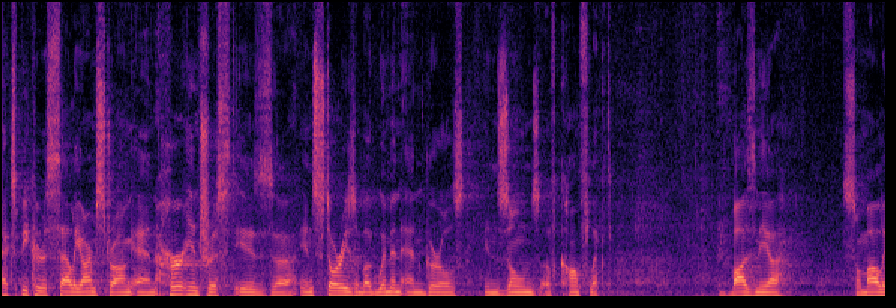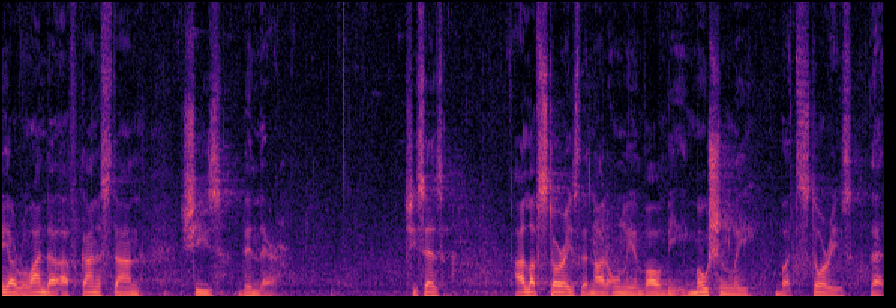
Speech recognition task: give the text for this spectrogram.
Next speaker is Sally Armstrong, and her interest is uh, in stories about women and girls in zones of conflict. Bosnia, Somalia, Rwanda, Afghanistan, she's been there. She says, I love stories that not only involve me emotionally, but stories that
